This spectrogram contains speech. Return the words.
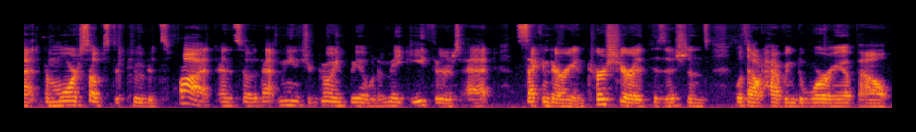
at the more substituted spot. And so that means you're going to be able to make ethers at secondary and tertiary positions without having to worry about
